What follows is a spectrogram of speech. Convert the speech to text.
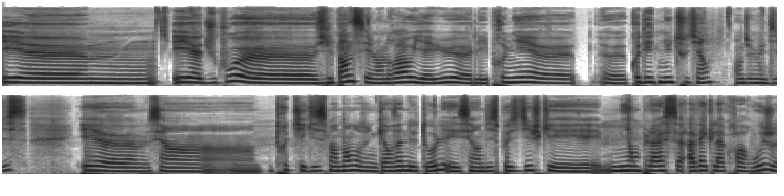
Et, euh, et euh, du coup, euh, Villepinte, c'est l'endroit où il y a eu les premiers co-détenus de soutien en 2010. Et c'est un, truc qui existe maintenant dans une quinzaine de tôles et c'est un dispositif qui est mis en place avec la Croix-Rouge.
